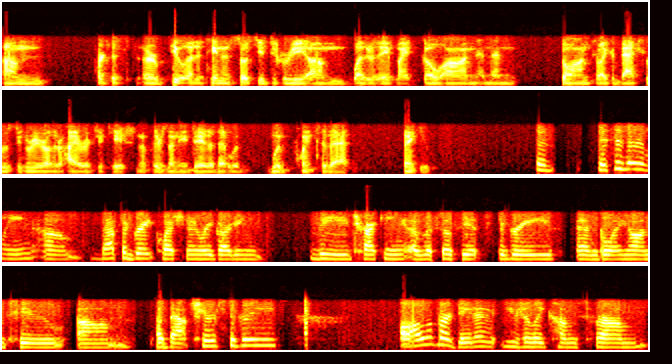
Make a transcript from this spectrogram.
um, particip- or people that attain an associate degree, um, whether they might go on and then go on for like a bachelor's degree or other higher education, if there's any data that would, would point to that. Thank you. So this is Erlene. Um, that's a great question regarding the tracking of associate's degrees and going on to um, a bachelor's degree. All of our data usually comes from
